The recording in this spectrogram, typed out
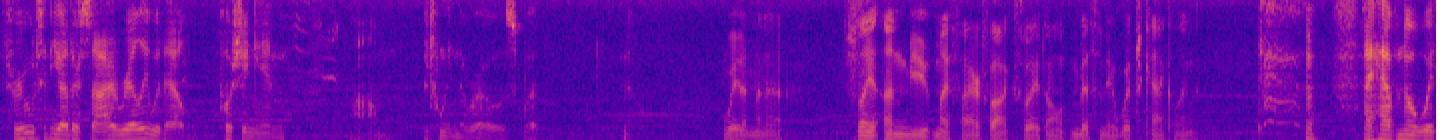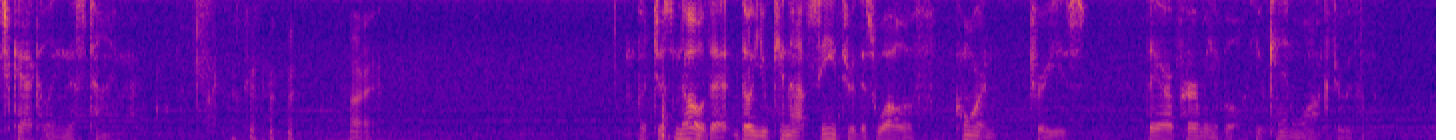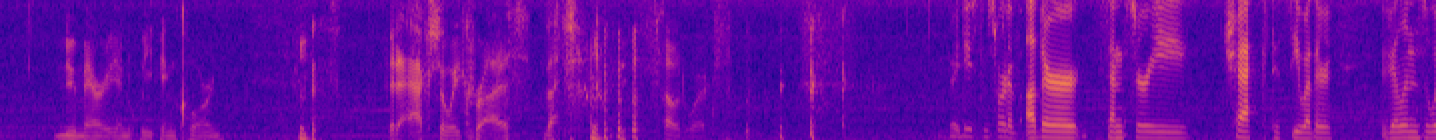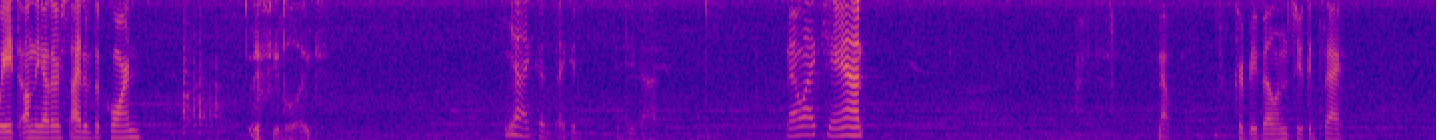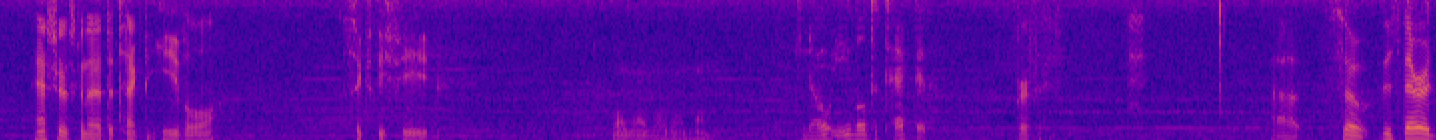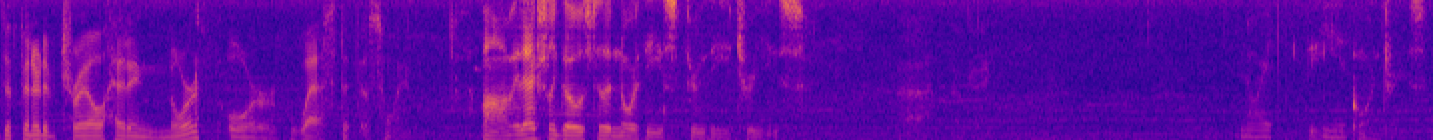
through to the other side really without pushing in um, between the rows. But Wait a minute. Shall I unmute my Firefox so I don't miss any witch cackling? I have no witch cackling this time. Alright. But just know that though you cannot see through this wall of corn trees, they are permeable. You can walk through them. Numerian weeping corn. Yes. It actually cries. That's that's how it works. we do some sort of other sensory check to see whether villains wait on the other side of the corn? If you'd like. Yeah, I could. I could, could do that. No, I can't. No, could be villains. You could say. Asher's gonna detect evil 60 feet. Wom, wom, wom, wom, wom. No evil detected. Perfect. Uh, so, is there a definitive trail heading north or west at this point? Um, it actually goes to the northeast through the trees. Okay. North, The east. corn trees.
